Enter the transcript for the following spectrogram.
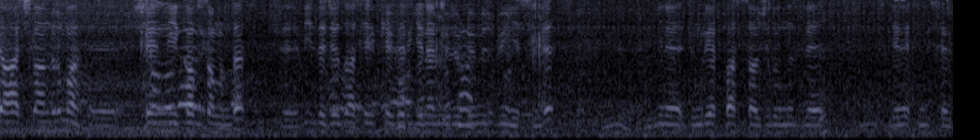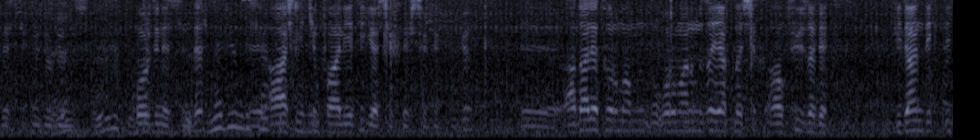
Milli Ağaçlandırma e, Şenliği kapsamında e, biz de Ceza Tevkifleri Genel Müdürlüğümüz bünyesinde yine Cumhuriyet Başsavcılığımız ve Denetimli Serbestlik Müdürlüğümüz koordinesinde e, ağaç dikim faaliyeti gerçekleştirdik bugün. Adalet Orman, Ormanımıza yaklaşık 600 adet fidan diktik.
